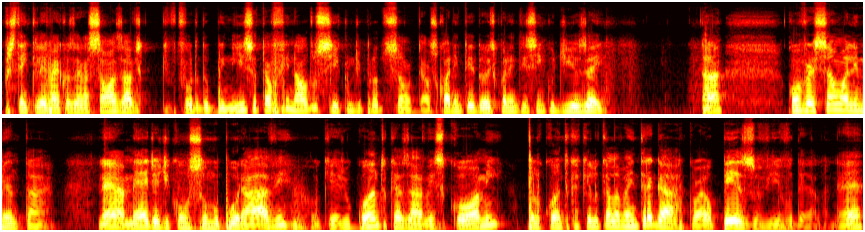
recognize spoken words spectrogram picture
você tem que levar em consideração as aves que foram do início até o final do ciclo de produção, até os 42, 45 dias aí, tá? Conversão alimentar né, a média de consumo por ave, ou seja, o quanto que as aves comem, pelo quanto que aquilo que ela vai entregar, qual é o peso vivo dela, né,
